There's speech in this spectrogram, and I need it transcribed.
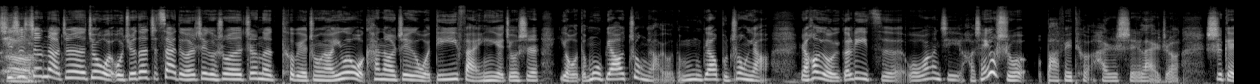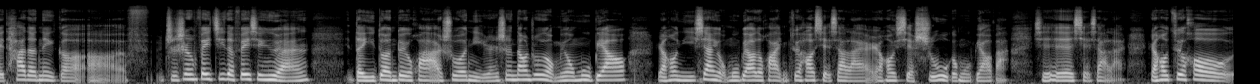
其实真的真的，就我我觉得赛德这个说的真的特别重要，因为我看到这个，我第一反应也就是有的目标重要，有的目标不重要。然后有一个例子，我忘记好像又是巴菲特还是谁来着，是给他的那个呃直升飞机的飞行员的一段对话，说你人生当中有没有目标？然后你现在有目标的话，你最好写下来，然后写十五个目标吧，写写写写下来，然后最后。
